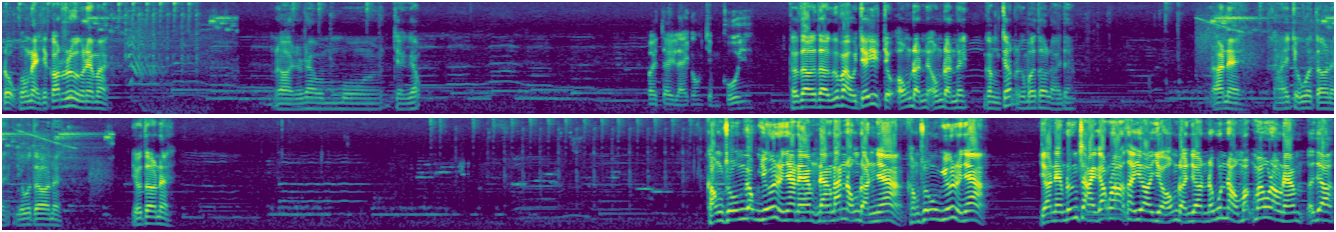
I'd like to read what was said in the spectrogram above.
Độ con này cho có rương này mà. Rồi nó ra mua chạy góc bt lại con chùm cuối từ từ từ cứ vào vị trí chỗ ổn định đi, ổn định đi. Gần chết rồi bơ tơ lại cho. Rồi nè khai chủ bơ tơ này vô bơ tơ này vô tơ này. Không xuống góc dưới nữa nha anh em đang đánh ổn định nha. Không xuống góc dưới nữa nha. Giờ anh em đứng sai góc đó thấy chưa? Giờ ổn định giờ nó quýnh đầu mất máu đâu nè em thấy chưa?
